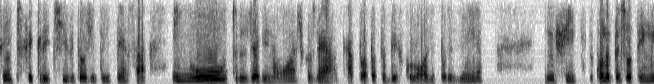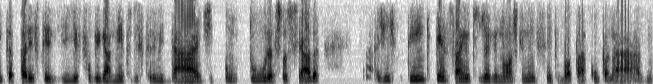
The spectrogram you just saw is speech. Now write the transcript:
sempre secretiva, então a gente tem que pensar em outros diagnósticos, né, a própria tuberculose, por exemplo. Enfim, quando a pessoa tem muita parestesia, formigamento de extremidade, tontura associada, a gente tem que pensar em outros diagnósticos e nem sempre botar a culpa na asma,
